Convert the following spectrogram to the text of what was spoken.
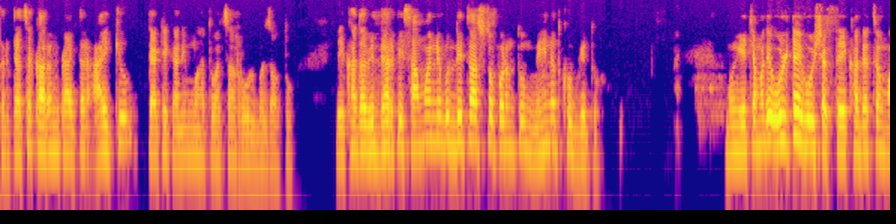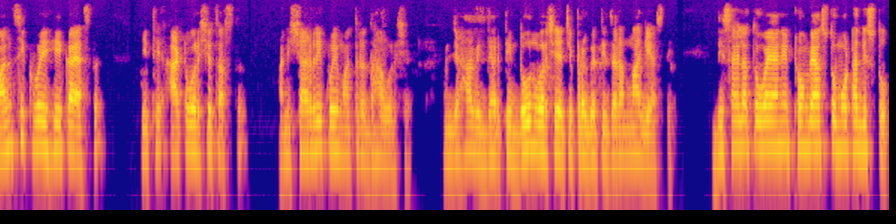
तर त्याचं कारण काय? तर आय क्यू त्या ठिकाणी महत्त्वाचा रोल बजावतो. एखादा विद्यार्थी सामान्य बुद्धीचा असतो परंतु मेहनत खूप घेतो. मग याच्यामध्ये उलटही होऊ शकतं. एखाद्याचं मानसिक वय हे काय असतं? इथे आठ वर्षच असतं आणि शारीरिक वय मात्र दहा वर्ष. म्हणजे हा विद्यार्थी दोन वर्ष याची प्रगती जरा मागे असते. दिसायला तो वयाने ठोंब्या असतो मोठा दिसतो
